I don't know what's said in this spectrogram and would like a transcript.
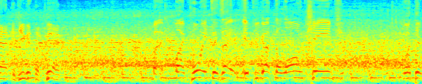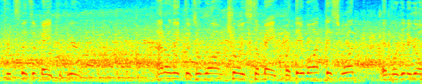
that if you get the pick. My, my point is that if you got the long change, what difference does it make if you're I don't think there's a wrong choice to make, but they want this one, and we're going to go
